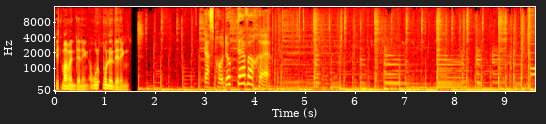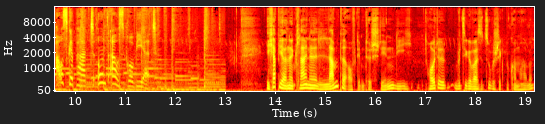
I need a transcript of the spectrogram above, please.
Ich mach mal den Delling, oh- ohne Delling. Das Produkt der Woche. Ausgepackt und ausprobiert. Ich habe hier eine kleine Lampe auf dem Tisch stehen, die ich heute witzigerweise zugeschickt bekommen habe.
